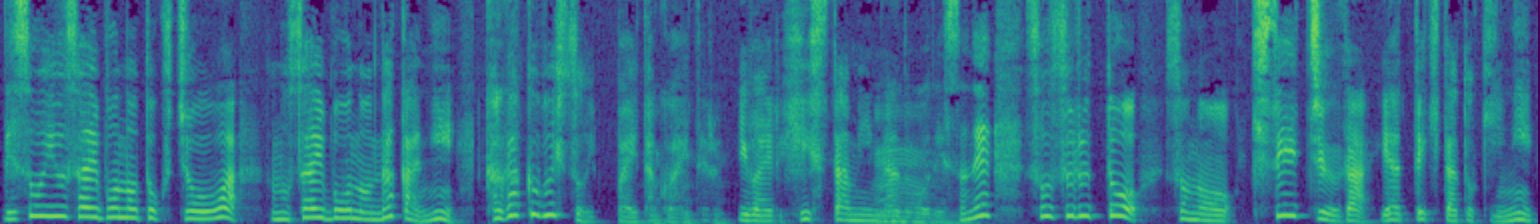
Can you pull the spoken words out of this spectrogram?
でそういう細胞の特徴はその細胞の中に化学物質をいっぱい蓄えてる。いわゆるヒスタミンなどをですね。そうするとその寄生虫がやってきた時に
